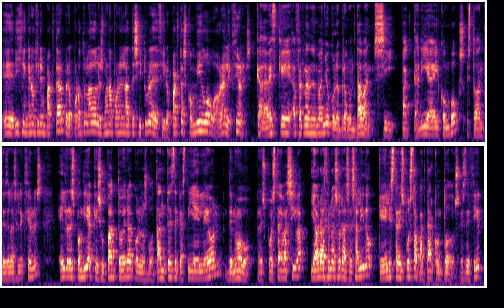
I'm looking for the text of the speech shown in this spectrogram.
eh, dicen que no quieren pactar, pero por otro lado les van a poner la tesitura de decir o pactas conmigo o habrá elecciones. Cada vez que a Fernández Mañuco le preguntaban si pactaría él con Vox, esto antes de las elecciones, él respondía que su pacto era con los votantes de Castilla y León, de nuevo, respuesta evasiva, y ahora hace unas horas ha salido que él está dispuesto a pactar con todos, es decir,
